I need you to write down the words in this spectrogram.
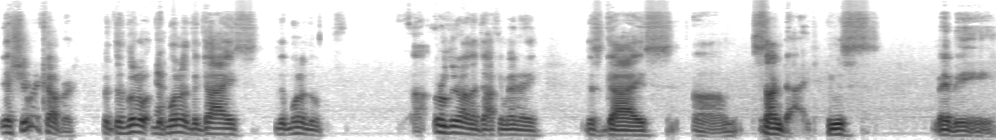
Yeah, she recovered, but the little Yeah. the, one of the guys, the one of the uh, earlier on the documentary, this guy's um, son died. He was maybe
